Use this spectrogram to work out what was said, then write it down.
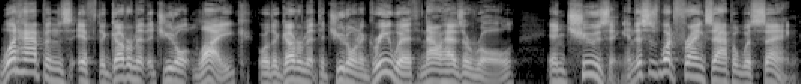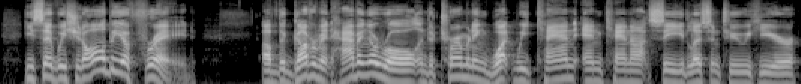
what happens if the government that you don't like or the government that you don't agree with now has a role in choosing? And this is what Frank Zappa was saying. He said we should all be afraid of the government having a role in determining what we can and cannot see, listen to, hear,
